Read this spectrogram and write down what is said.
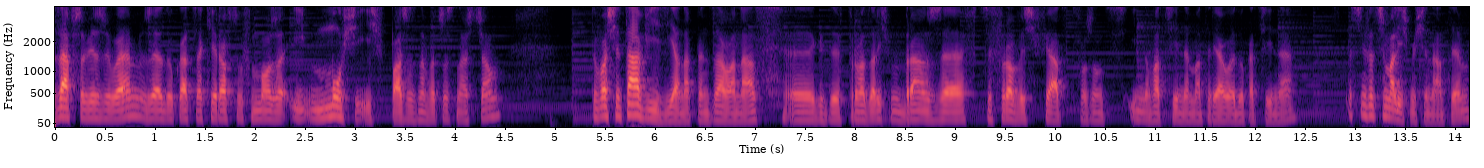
Zawsze wierzyłem, że edukacja kierowców może i musi iść w parze z nowoczesnością. To właśnie ta wizja napędzała nas, y, gdy wprowadzaliśmy branżę w cyfrowy świat, tworząc innowacyjne materiały edukacyjne. Lecz nie zatrzymaliśmy się na tym.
